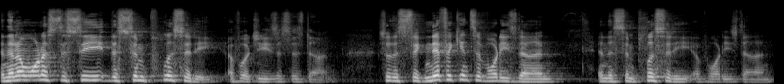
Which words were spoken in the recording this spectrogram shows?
And then I want us to see the simplicity of what Jesus has done. So, the significance of what he's done and the simplicity of what he's done.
